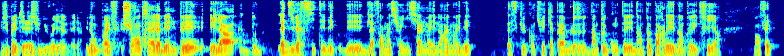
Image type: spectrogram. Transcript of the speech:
J'ai pas été déçu du voyage d'ailleurs. Et donc bref, je suis rentré à la BNP et là, donc la diversité des, des, de la formation initiale m'a énormément aidé parce que quand tu es capable d'un peu compter, d'un peu parler, d'un peu écrire, en fait,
